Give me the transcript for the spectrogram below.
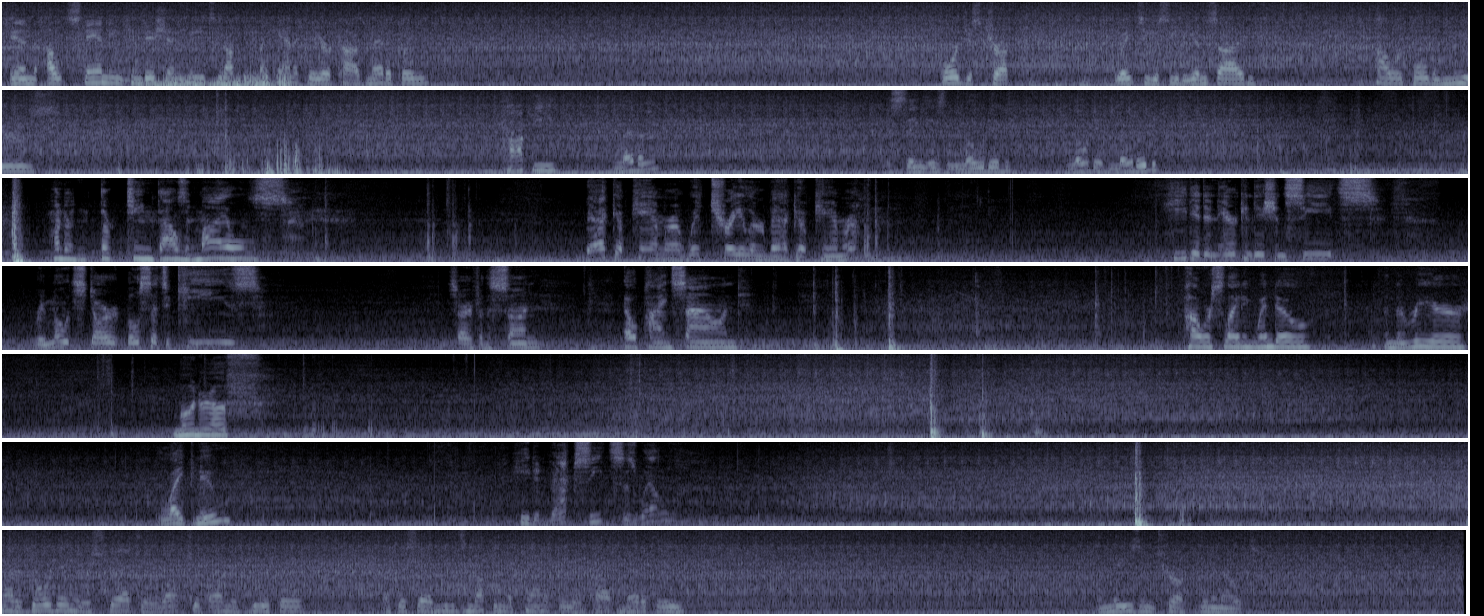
In outstanding condition, needs nothing mechanically or cosmetically. Gorgeous truck. Wait till you see the inside. Power folding mirrors. Cocky leather. This thing is loaded, loaded, loaded. 113,000 miles. Backup camera with trailer backup camera. Heated and air conditioned seats. Remote start, both sets of keys. Sorry for the sun. Alpine sound. Power sliding window in the rear. Moonroof. Like new. Heated back seats as well. Not a door ding or a scratch or a rock chip on this vehicle. Like I said, needs nothing mechanically or cosmetically. Amazing truck in and out.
